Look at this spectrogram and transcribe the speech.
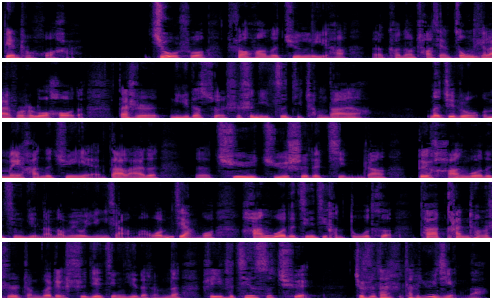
变成火海。就说双方的军力哈，呃，可能朝鲜总体来说是落后的，但是你的损失是你自己承担啊。那这种美韩的军演带来的呃区域局势的紧张，对韩国的经济难道没有影响吗？我们讲过，韩国的经济很独特，它堪称是整个这个世界经济的什么呢？是一只金丝雀，就是它是它是预警的，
